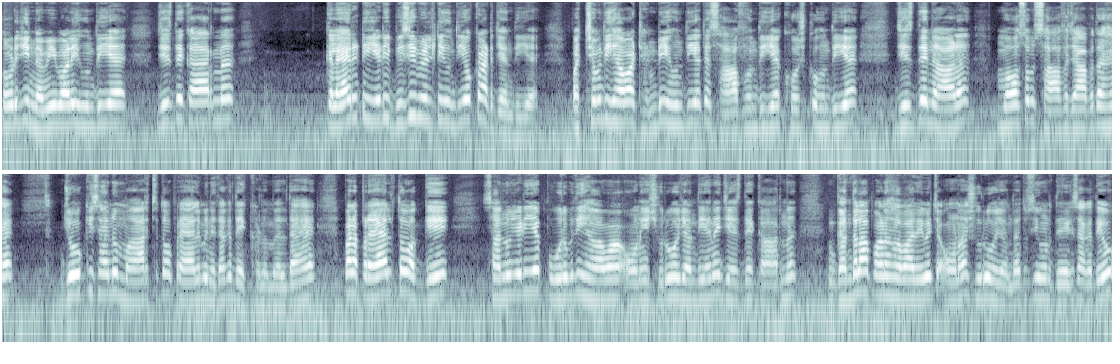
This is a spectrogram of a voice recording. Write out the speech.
ਥੋੜੀ ਜੀ ਨਮੀ ਵਾਲੀ ਹੁੰਦੀ ਹੈ, ਜਿਸ ਦੇ ਕਾਰਨ ਕਲੈਰਿਟੀ ਜਿਹੜੀ ਵਿਜ਼ਿਬਿਲਟੀ ਹੁੰਦੀ ਹੈ ਉਹ ਘਟ ਜਾਂਦੀ ਹੈ। ਪੱਛਮ ਦੀ ਹਵਾ ਠੰਡੀ ਹੁੰਦੀ ਹੈ ਤੇ ਸਾਫ਼ ਹੁੰਦੀ ਹੈ, ਖੁਸ਼ਕ ਹੁੰਦੀ ਹੈ, ਜਿਸ ਦੇ ਨਾਲ ਮੌਸਮ ਸਾਫ਼ ਜਾਪਦਾ ਹੈ, ਜੋ ਕਿ ਸਾਨੂੰ ਮਾਰਚ ਤੋਂ ਅਪ੍ਰੈਲ ਮਹੀਨੇ ਤੱਕ ਦੇਖਣ ਨੂੰ ਮਿਲਦਾ ਹੈ। ਪਰ ਅਪ੍ਰੈਲ ਤੋਂ ਅੱਗੇ ਸਾਨੂੰ ਜਿਹੜੀ ਹੈ ਪੂਰਬ ਦੀ ਹਵਾ ਆਉਣੀ ਸ਼ੁਰੂ ਹੋ ਜਾਂਦੀਆਂ ਨੇ, ਜਿਸ ਦੇ ਕਾਰਨ ਗੰਧਲਾਪਣ ਹਵਾ ਦੇ ਵਿੱਚ ਆਉਣਾ ਸ਼ੁਰੂ ਹੋ ਜਾਂਦਾ। ਤੁਸੀਂ ਹੁਣ ਦੇਖ ਸਕਦੇ ਹੋ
